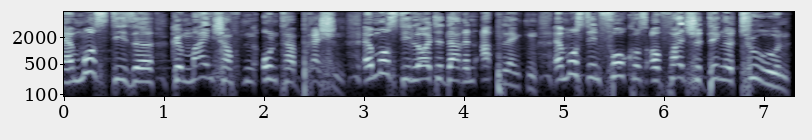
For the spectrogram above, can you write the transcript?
Er muss diese Gemeinschaften unterbrechen. Er muss die Leute darin ablenken. Er muss den Fokus auf falsche Dinge tun,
